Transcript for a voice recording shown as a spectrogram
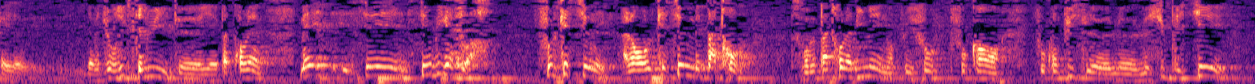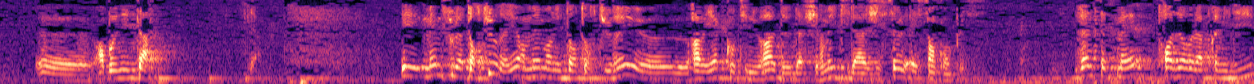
il avait toujours dit que c'était lui, qu'il n'y avait pas de problème. Mais c'est obligatoire, il faut le questionner. Alors on le questionne, mais pas trop parce qu'on ne veut pas trop l'abîmer non plus. Il faut, faut qu'on puisse le, supplicier euh, en bon état. Et même sous la torture, d'ailleurs, même en étant torturé, euh, Ravaillac continuera d'affirmer qu'il a agi seul et sans complice. 27 mai, 3 heures de l'après-midi,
